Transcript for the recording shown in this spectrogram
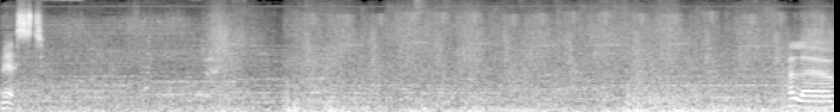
Missed. Hello.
